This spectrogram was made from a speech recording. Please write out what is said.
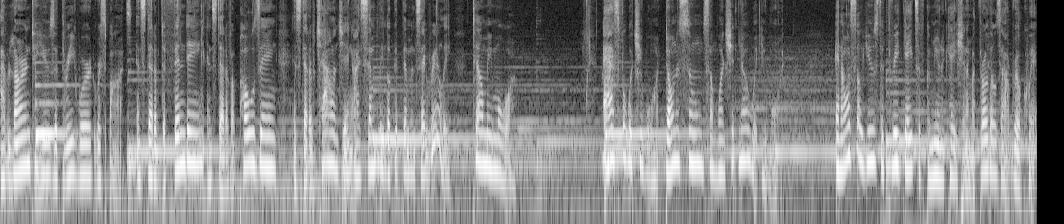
I've learned to use a three word response. Instead of defending, instead of opposing, instead of challenging, I simply look at them and say, Really? Tell me more. Ask for what you want. Don't assume someone should know what you want. And also use the three gates of communication. I'm going to throw those out real quick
